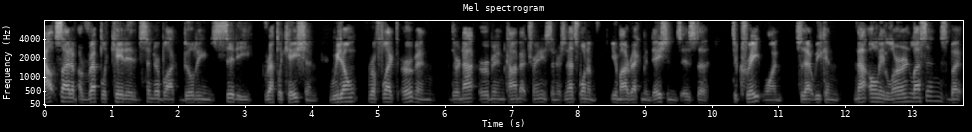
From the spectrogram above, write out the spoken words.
outside of a replicated cinder block building city replication, we don't reflect urban. They're not urban combat training centers. And that's one of you know my recommendations is to to create one so that we can not only learn lessons but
